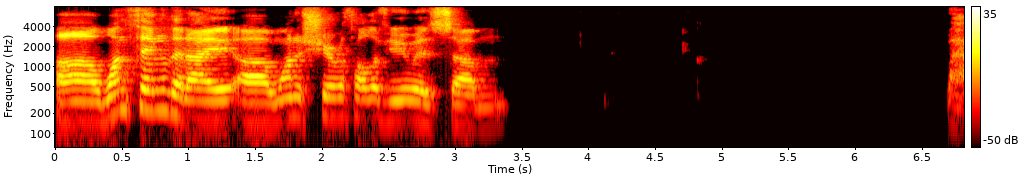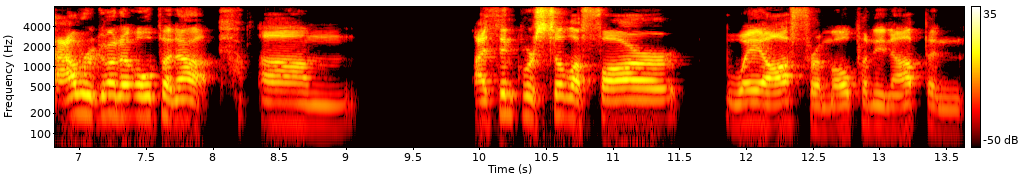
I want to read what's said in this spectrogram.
Uh, one thing that I uh, want to share with all of you is um, how we're going to open up. Um, I think we're still a far way off from opening up and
